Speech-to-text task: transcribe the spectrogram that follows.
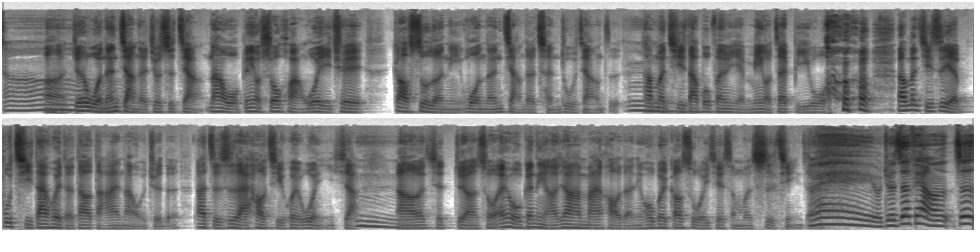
嗯、呃，就是我能讲的就是这样。那我没有说谎，我也却。告诉了你我能讲的程度，这样子，嗯、他们其实大部分也没有在逼我，他们其实也不期待会得到答案呐、啊。我觉得他只是来好奇，会问一下，嗯、然后就对啊说，哎、欸，我跟你好像还蛮好的，你会不会告诉我一些什么事情？对，我觉得这非常，这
